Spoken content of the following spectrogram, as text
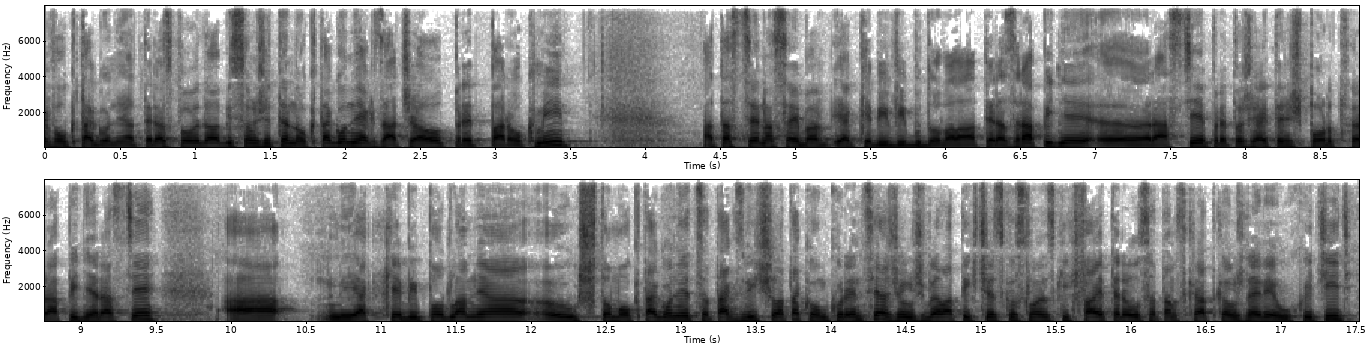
aj v OKTAGONE. A teraz povedal by som, že ten OKTAGON, jak začal pred pár rokmi, a tá scéna sa iba jak keby vybudovala. A teraz rapidne e, rastie, pretože aj ten šport rapidne rastie. A jak keby podľa mňa e, už v tom oktagone sa tak zvýšila tá konkurencia, že už veľa tých československých fighterov sa tam skrátka už nevie uchytiť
